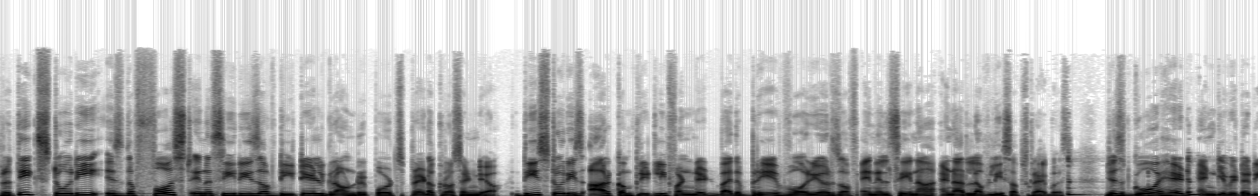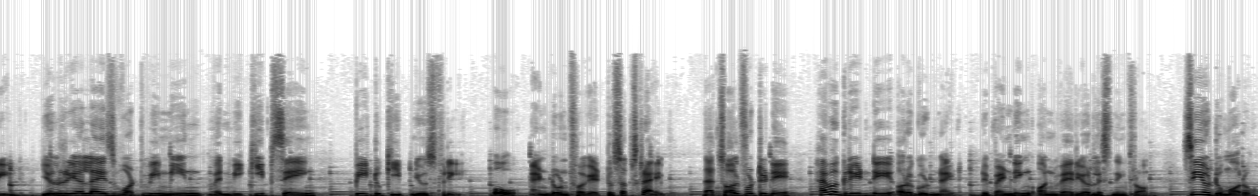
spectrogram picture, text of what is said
Prateek's story is the first in a series of detailed ground reports spread across India. These stories are completely funded by the brave warriors of NL Sena and our lovely subscribers. Just go ahead and give it a read. You'll realize what we mean when we keep saying pay to keep news free. Oh, and don't forget to subscribe. That's all for today. Have a great day or a good night, depending on where you're listening from. See you tomorrow.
